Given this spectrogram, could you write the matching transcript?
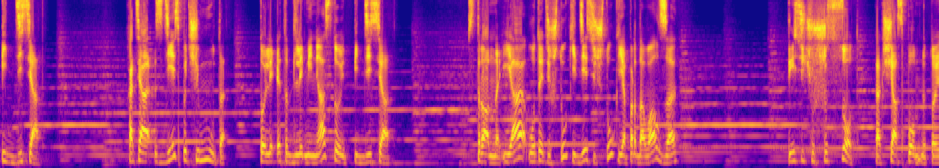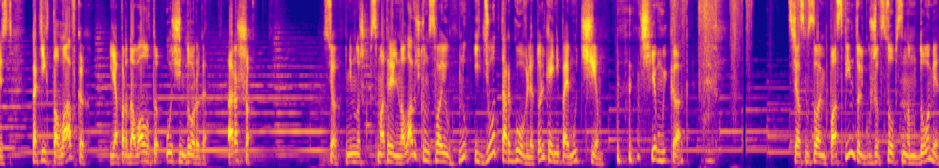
50. Хотя здесь почему-то, то ли это для меня стоит 50. Странно, я вот эти штуки, 10 штук я продавал за 1600, как сейчас помню. То есть в каких-то лавках я продавал это очень дорого. Хорошо. Все, немножко посмотрели на лавочку на свою. Ну, идет торговля, только я не пойму чем. чем и как. Сейчас мы с вами поспим, только уже в собственном доме.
